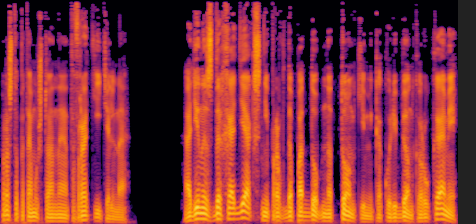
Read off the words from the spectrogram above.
просто потому что она отвратительна. Один из доходяг с неправдоподобно тонкими, как у ребенка, руками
